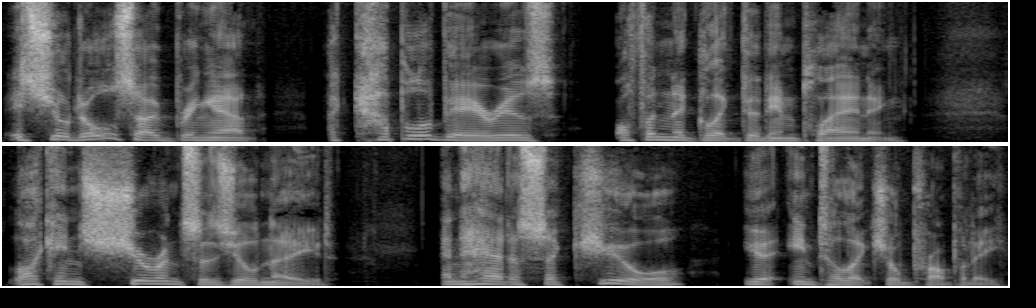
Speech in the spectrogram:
It should also bring out a couple of areas often neglected in planning, like insurances you'll need and how to secure your intellectual property.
